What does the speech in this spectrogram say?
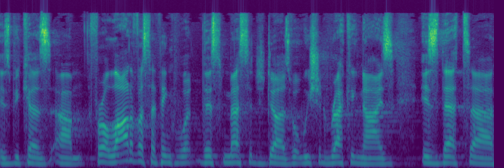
is because um, for a lot of us, I think what this message does, what we should recognize is that uh,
